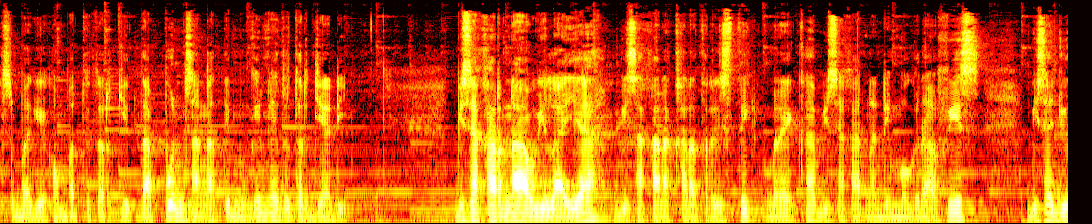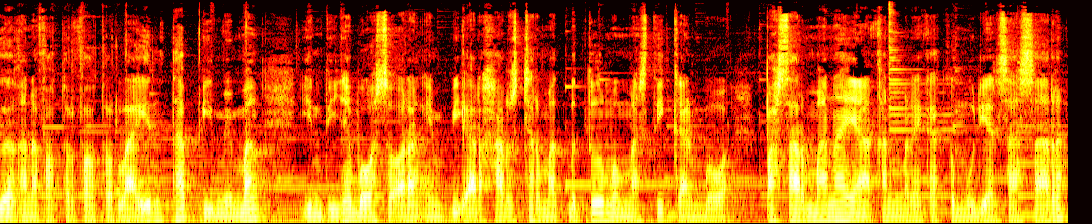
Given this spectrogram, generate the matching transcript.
sebagai kompetitor kita pun sangat dimungkinkan itu terjadi. Bisa karena wilayah, bisa karena karakteristik mereka, bisa karena demografis, bisa juga karena faktor-faktor lain. Tapi memang intinya bahwa seorang MPR harus cermat betul memastikan bahwa pasar mana yang akan mereka kemudian sasar,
